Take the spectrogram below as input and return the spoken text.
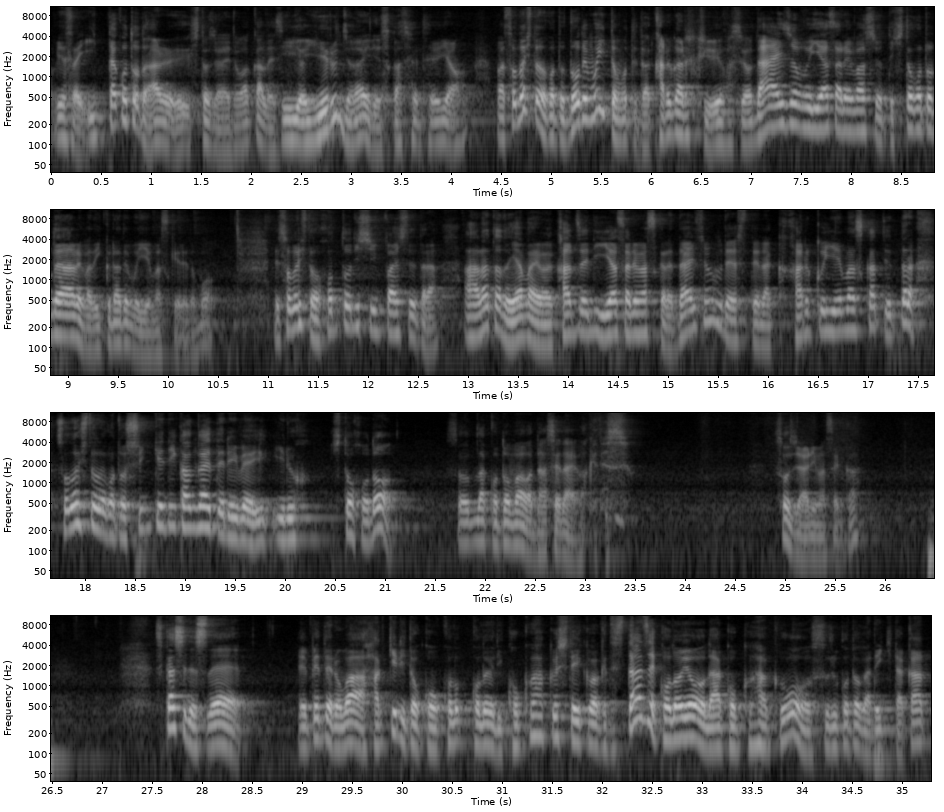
皆さん言ったことのある人じゃないと分かんないです。いや言えるんじゃないですか？っ ていやまあ、その人のことどうでもいいと思ってたら軽々しく言えますよ。大丈夫癒されますよって一言であればいくらでも言えますけれども。その人を本当に心配してたらあなたの病は完全に癒されますから大丈夫ですってなんか軽く言えますかって言ったらその人のことを真剣に考えている人ほどそんな言葉は出せないわけですよ。そうじゃありませんか？しかしですねペテロははっきりとこうこのこのように告白していくわけです。なぜこのような告白をすることができたか。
